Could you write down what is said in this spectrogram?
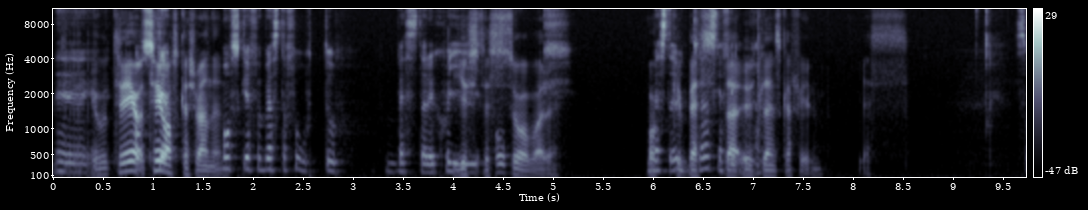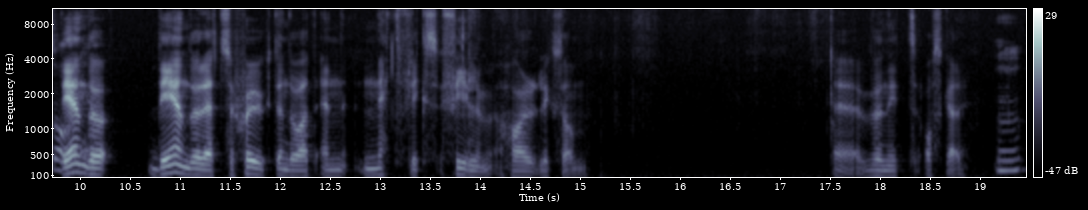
Eh, Jo, tre, tre Oscar- Oscars vann den. Oscar för bästa foto, bästa regi Just det, och så var det. Och bästa bästa, utländska film, ja. utländska film. Yes. så Det är ändå, det är ändå rätt så sjukt ändå att en Netflix-film har liksom eh, vunnit Oscar. Mm.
